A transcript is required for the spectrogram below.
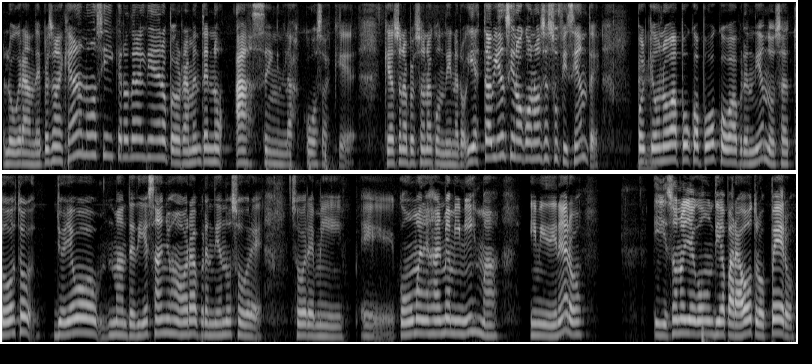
lo grande. Hay personas que, ah, no, sí, quiero tener dinero, pero realmente no hacen las cosas que, que hace una persona con dinero. Y está bien si no conoce suficiente, porque uno va poco a poco aprendiendo. O sea, todo esto, yo llevo más de 10 años ahora aprendiendo sobre, sobre mi, eh, cómo manejarme a mí misma y mi dinero. Y eso no llegó de un día para otro, pero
